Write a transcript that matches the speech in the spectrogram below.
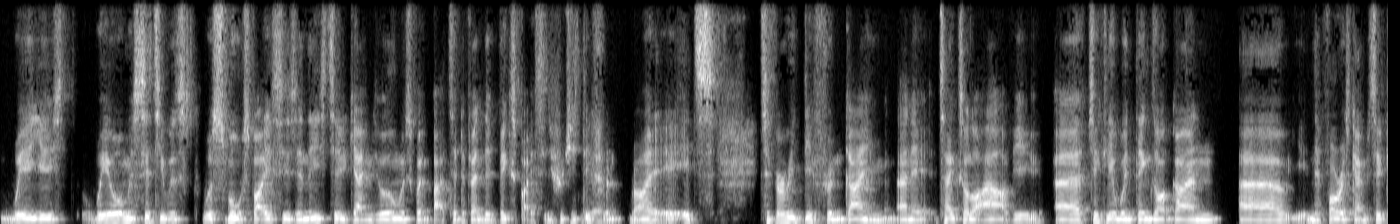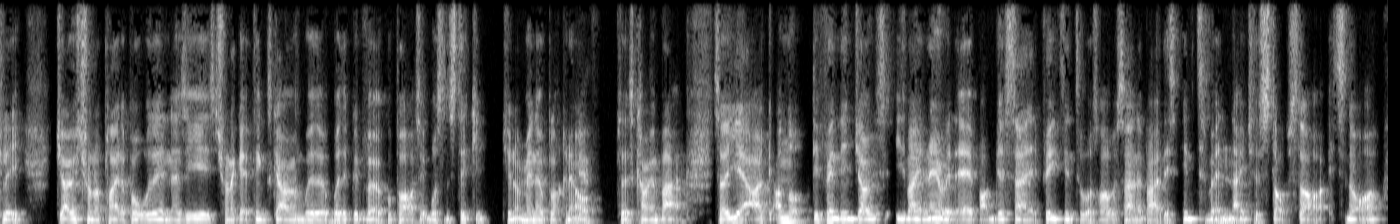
we're used. We almost City was was small spaces in these two games. We almost went back to defending big spaces, which is different, right? It, it's it's a very different game, and it takes a lot out of you, uh, particularly when things aren't going. Uh, in the Forest game, particularly, Joe's trying to play the ball within as he is trying to get things going with a, with a good vertical pass. It wasn't sticking. Do you know what I mean? They're blocking it Yeah. off, so it's coming back. So yeah, I, I'm not defending Joe's. He's made an error there, but I'm just saying it feeds into what I was saying about this intermittent nature, stop start. It's not a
